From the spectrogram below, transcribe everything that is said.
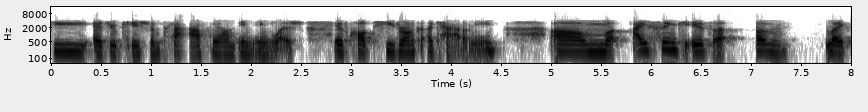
tea education platform in English. It's called Tea Drunk Academy. Um, I think it's a, a like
